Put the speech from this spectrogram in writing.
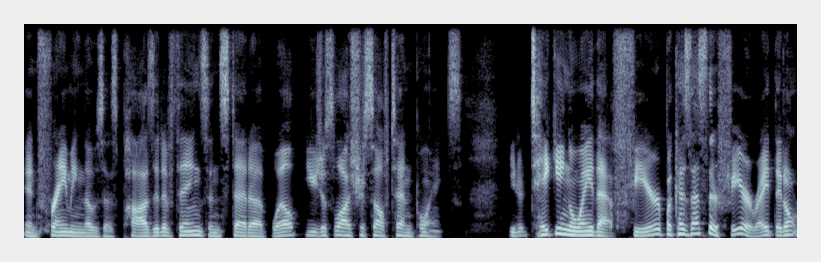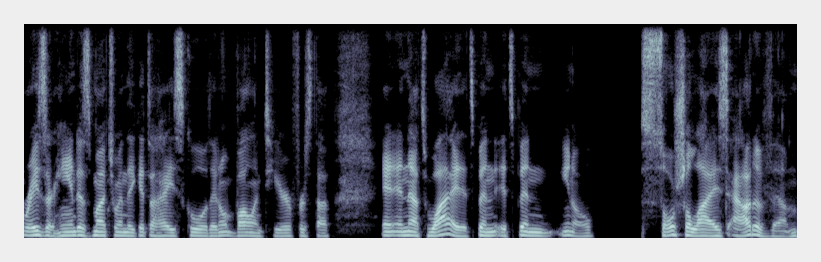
and framing those as positive things instead of well you just lost yourself 10 points. You know taking away that fear because that's their fear right? They don't raise their hand as much when they get to high school. They don't volunteer for stuff. And, and that's why it's been it's been you know socialized out of them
